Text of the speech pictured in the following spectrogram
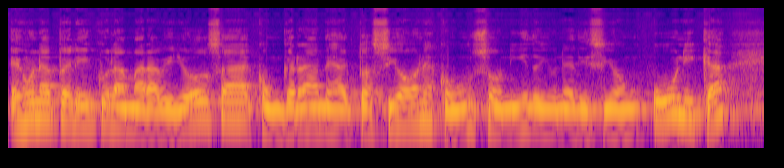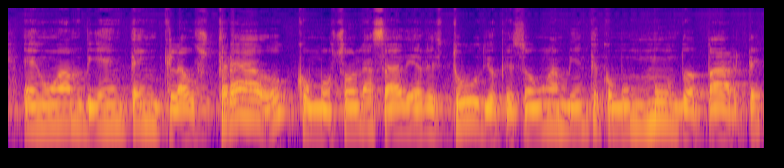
Es una película maravillosa, con grandes actuaciones, con un sonido y una edición única, en un ambiente enclaustrado, como son las áreas de estudio, que son un ambiente como un mundo aparte,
